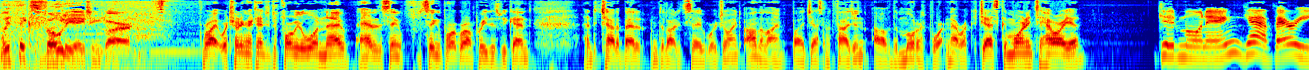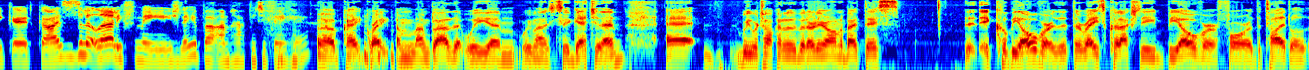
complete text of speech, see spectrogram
with exfoliating bar. Right, we're turning our attention to Formula One now, ahead of the Sing- Singapore Grand Prix this weekend. And to chat about it, I'm delighted to say we're joined on the line by Jess McFadden of the Motorsport Network. Jess, good morning to you. How are you? Good morning. Yeah, very good, guys. It's a little early for me usually, but I'm happy to be here. Okay, great. I'm, I'm glad that we um, we managed to get you then. Uh, we were talking a little bit earlier on about this. It could be over. That the race could actually be over for the title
